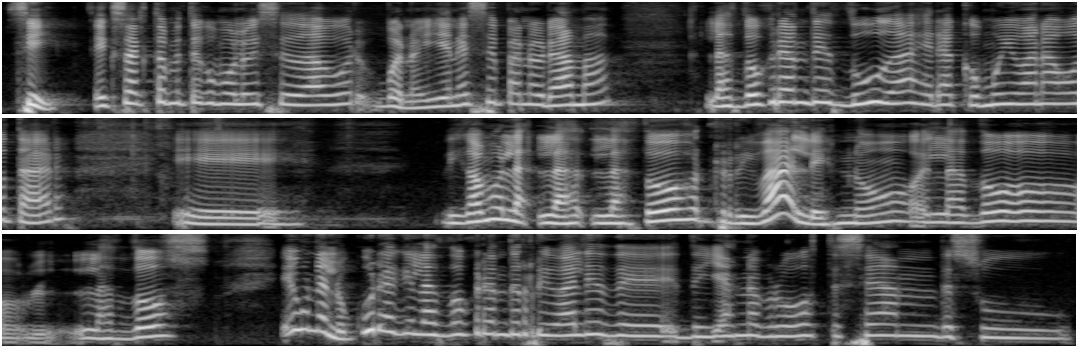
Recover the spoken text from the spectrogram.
Sí, exactamente como lo dice Davor. Bueno, y en ese panorama, las dos grandes dudas era cómo iban a votar, eh, digamos, la- la- las dos rivales, ¿no? Las dos, las dos... Es una locura que las dos grandes rivales de, de Yasna Proboste sean de su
